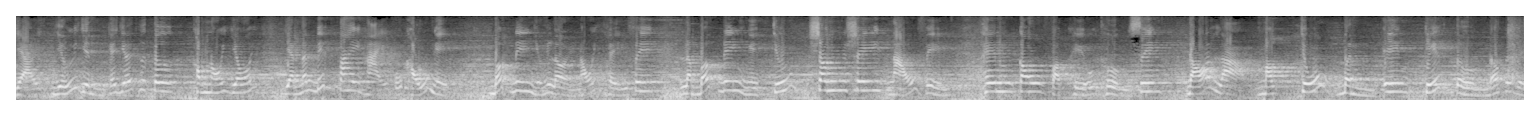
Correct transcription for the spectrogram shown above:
dạy, giữ gìn cái giới thứ tư, không nói dối, và nên biết tai hại của khẩu nghiệp. Bớt đi những lời nói thị phi, là bớt đi nghiệp chướng, sân si, não phiền. Thêm câu Phật hiệu thường xuyên, đó là mật chú bình yên kiết tường đó quý vị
